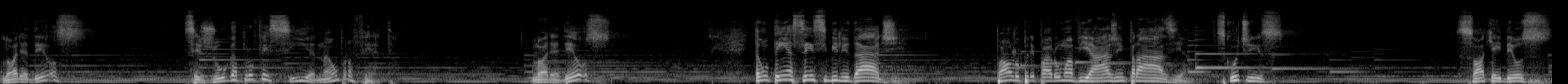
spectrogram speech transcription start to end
Glória a Deus. Você julga a profecia, não o profeta. Glória a Deus. Então tenha sensibilidade. Paulo preparou uma viagem para a Ásia. Escute isso. Só que aí Deus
